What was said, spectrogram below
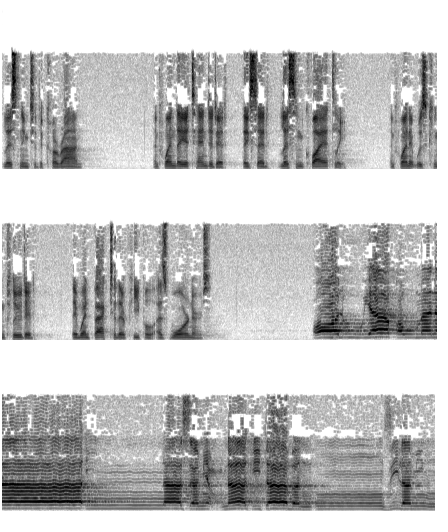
listening to the Quran, and when they attended it, they said, Listen quietly. And when it was concluded, they went back to their people as warners. قالوا يا قومنا إنا سمعنا كتابا أنزل من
